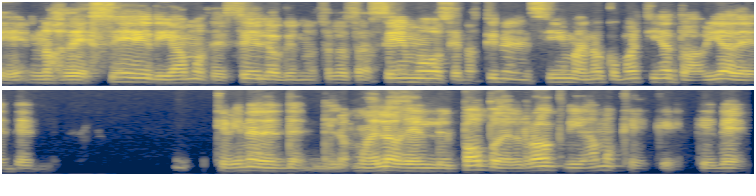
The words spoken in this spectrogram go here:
eh, nos desee, digamos, desee lo que nosotros hacemos, se nos tienen encima, ¿no? Como esta idea todavía de, de- que viene de, de- de los modelos del, del pop o del rock, digamos, que, que, que de,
